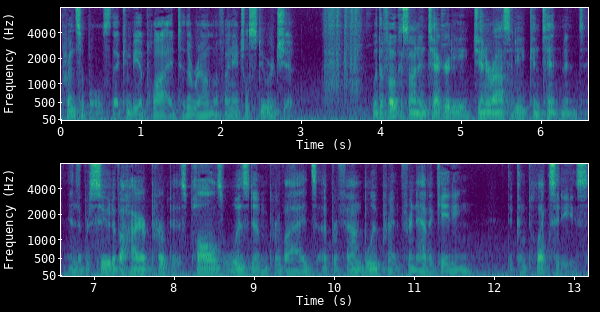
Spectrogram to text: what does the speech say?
principles that can be applied to the realm of financial stewardship. With a focus on integrity, generosity, contentment, and the pursuit of a higher purpose, Paul's wisdom provides a profound blueprint for navigating the complexities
